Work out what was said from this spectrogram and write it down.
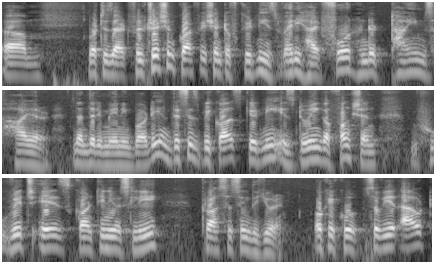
um, what is that? Filtration coefficient of kidney is very high 400 times higher than the remaining body. And this is because kidney is doing a function which is continuously processing the urine. Okay cool. So we are out.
